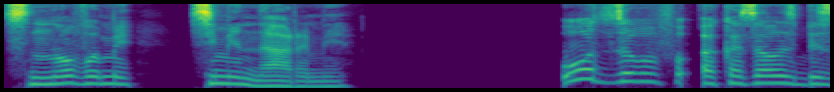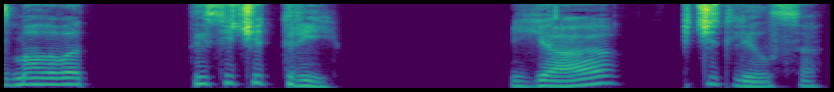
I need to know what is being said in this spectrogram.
с новыми семинарами». Отзывов оказалось без малого тысячи три. Я впечатлился.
